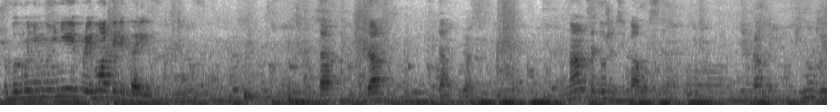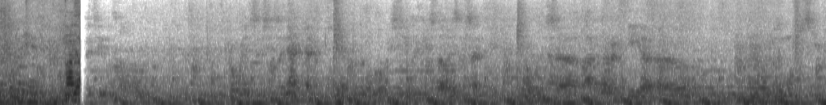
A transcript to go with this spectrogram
Щоб мені приймати лікарів. Так, так, так. Нам це дуже цікаво все. Правда? У нас проводяться всі заняття, є додатковий стіл, який ставиться в центрі, проводиться арт-терапія, е, скільки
